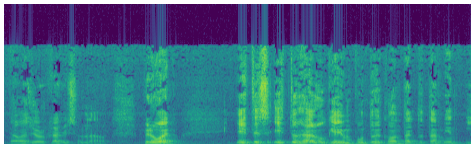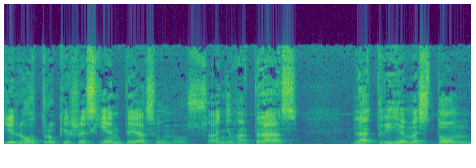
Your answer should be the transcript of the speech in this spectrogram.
Estaba George Harrison nada. Pero bueno, este es, esto es algo que hay un punto de contacto también. Y el otro que es reciente, hace unos años atrás, la actriz Emma Stone,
